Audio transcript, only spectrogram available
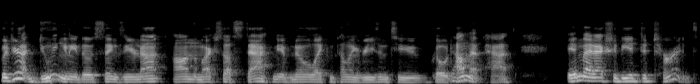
But if you're not doing any of those things and you're not on the Microsoft stack and you have no like compelling reason to go down that path, it might actually be a deterrent.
